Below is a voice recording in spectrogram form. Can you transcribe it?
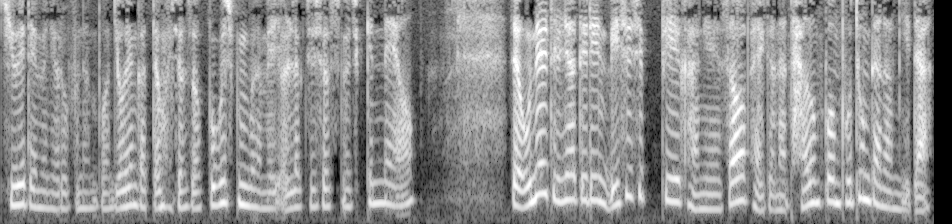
기회 되면 여러분 한번 여행 갔다 오셔서 보고 싶은 밤에 연락 주셨으면 좋겠네요. 자, 오늘 들려드린 미시시피 강에서 발견한 다음번 보통 단어입니다.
